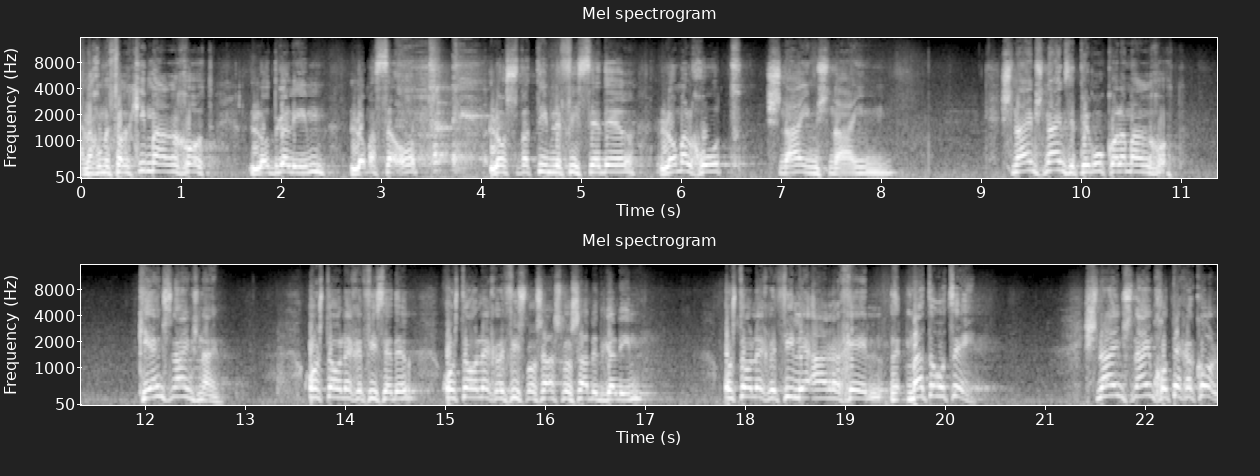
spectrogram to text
אנחנו מפרקים מערכות, לא דגלים, לא מסעות, לא שבטים לפי סדר, לא מלכות, שניים, שניים. שניים, שניים זה פירוק כל המערכות. כי אין שניים, שניים. או שאתה הולך לפי סדר, או שאתה הולך לפי שלושה, שלושה בדגלים, או שאתה הולך לפי לאה רחל, מה אתה רוצה? שניים, שניים חותך הכל.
